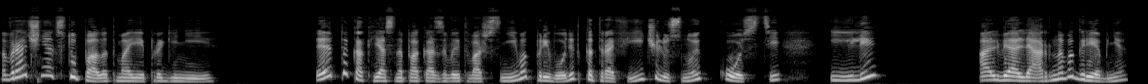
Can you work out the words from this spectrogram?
Врач не отступал от моей прогении. Это, как ясно показывает ваш снимок, приводит к атрофии челюстной кости или альвеолярного гребня.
